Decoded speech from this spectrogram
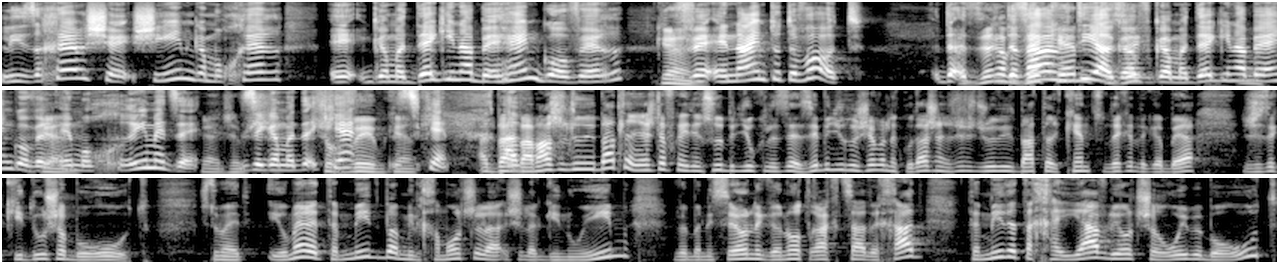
להיזכר ששין גם מוכר אה, גמדי גינה בהנגובר כן. ועיניים תותבות. דבר כן, אמיתי, שזה- אגב, גמדי גינה בהנגובר, כן. הם מוכרים את זה. כן, שהם זה גמדי, שוכבים, כן. זה כן. אז אבל- במאמר של ג'ודית באטלר יש דווקא התייחסות בדיוק לזה. זה בדיוק יושב על נקודה שאני חושב שג'ודית באטלר כן צודקת לגביה, שזה קידוש הבורות. זאת אומרת, היא אומרת, תמיד במלחמות של, של הגינויים, ובניסיון לגנות רק צד אחד, תמיד אתה חייב להיות שרוי בבורות,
